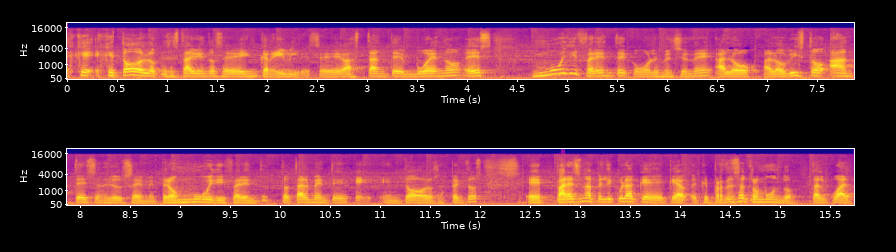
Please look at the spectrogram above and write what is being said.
es que, es que todo lo que se está viendo se ve increíble, se ve bastante bueno. Es muy diferente, como les mencioné, a lo, a lo visto antes en el UCM, pero muy diferente, totalmente en, todos los aspectos. Eh, parece una película que, pertenece a otro mundo, tal cual.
